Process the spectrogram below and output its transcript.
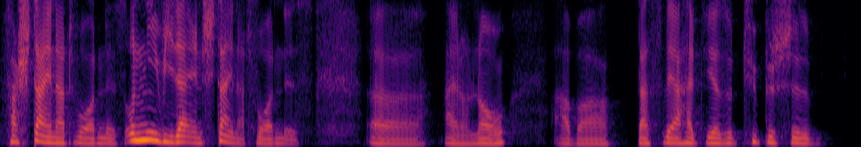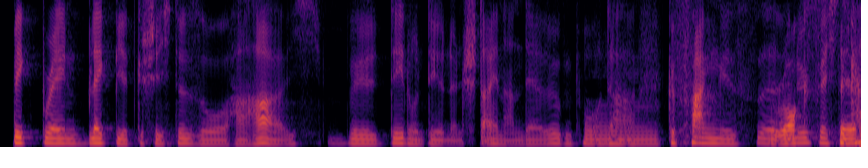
versteinert worden ist und nie wieder entsteinert worden ist. Äh, I don't know. Aber das wäre halt wieder so typische Big Brain Blackbeard-Geschichte. So, haha, ich will den und den entsteinern, der irgendwo da gefangen ist. Äh, Rocks, in der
